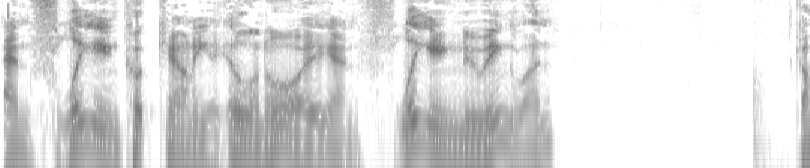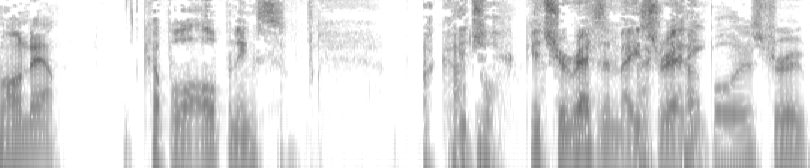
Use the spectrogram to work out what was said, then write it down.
and fleeing Cook County, Illinois, and fleeing New England. Come on down. A couple of openings. A couple. Get your resumes ready. couple is true.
